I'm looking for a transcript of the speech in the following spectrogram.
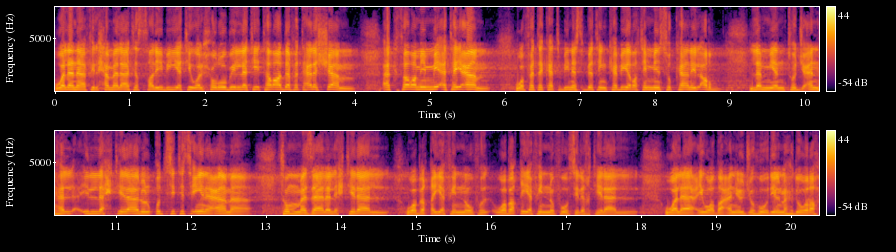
ولنا في الحملات الصليبية والحروب التي ترادفت على الشام أكثر من مائتي عام وفتكت بنسبة كبيرة من سكان الأرض. لم ينتج عنها إلا احتلال القدس تسعين عاما. ثم زال الاحتلال وبقي في النفوس, وبقي في النفوس الاختلال ولا عوض عن الجهود المهدورة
